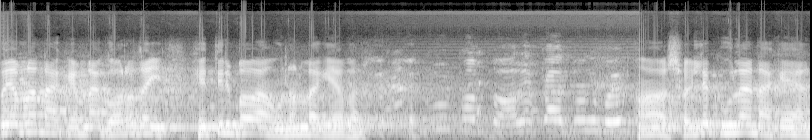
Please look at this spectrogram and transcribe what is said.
আমরা না কেমন ঘর যাই বাবা উনন লাগে আবার। হ্যাঁ শৈলে কুলায় না কেন?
